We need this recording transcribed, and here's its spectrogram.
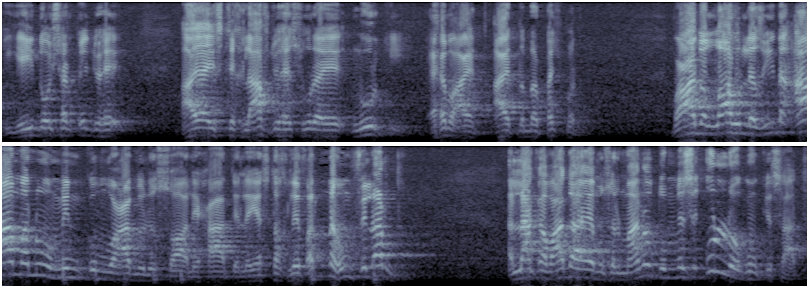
کی یہی دو شرطیں جو ہے آیا استخلاف جو ہے سورہ نور کی اہم آیت آیت نمبر پچپن۔ وعد اللہ الذین آمنوا منکم وعملوا الصالحات لیستخلفنہم فی الارض۔ اللہ کا وعدہ ہے مسلمانوں، تم میں سے ان لوگوں کے ساتھ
